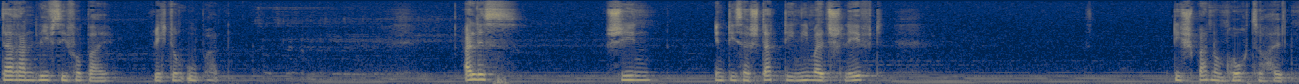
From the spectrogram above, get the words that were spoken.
Daran lief sie vorbei, Richtung U-Bahn. Alles schien in dieser Stadt, die niemals schläft, die Spannung hochzuhalten.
